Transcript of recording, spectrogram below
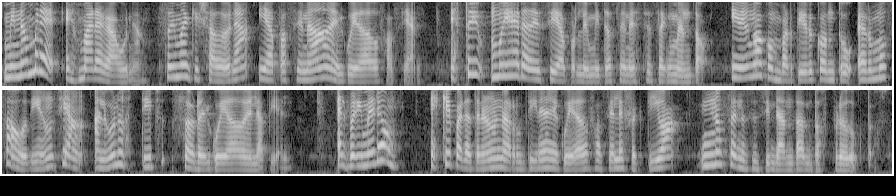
Mi nombre es Mara Gauna, soy maquilladora y apasionada del cuidado facial. Estoy muy agradecida por la invitación a este segmento y vengo a compartir con tu hermosa audiencia algunos tips sobre el cuidado de la piel. El primero es que para tener una rutina de cuidado facial efectiva no se necesitan tantos productos.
